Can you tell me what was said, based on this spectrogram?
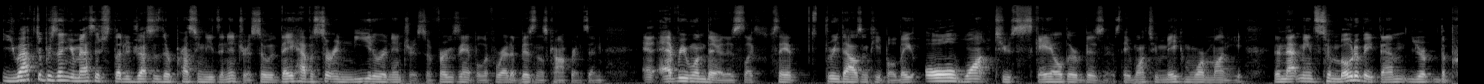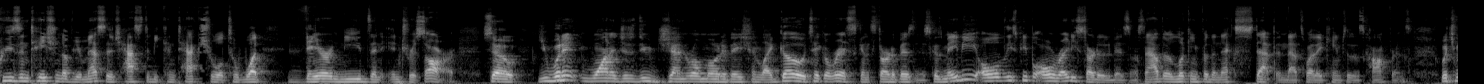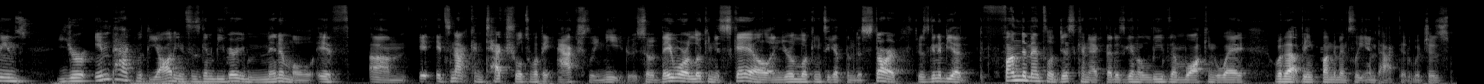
you have to present your message that addresses their pressing needs and interests. So if they have a certain need or an interest, so for example, if we're at a business conference and, everyone there, there's like say 3,000 people, they all want to scale their business, they want to make more money, then that means to motivate them, your the presentation of your message has to be contextual to what their needs and interests are. So you wouldn't want to just do general motivation like go take a risk and start a business because maybe all of these people already started a business. Now they're looking for the next step and that's why they came to this conference, which means your impact with the audience is going to be very minimal if um, it, it's not contextual to what they actually need. So if they were looking to scale and you're looking to get them to start, there's going to be a fundamental disconnect that is going to leave them walking away without being fundamentally impacted, which is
